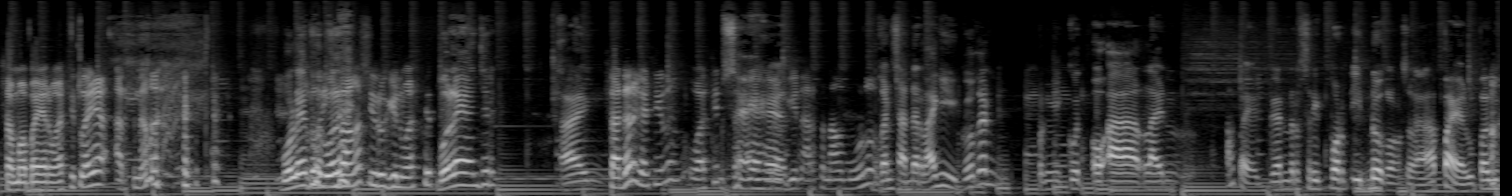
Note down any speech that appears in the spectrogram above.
Sama bayar wasit lah ya Arsenal. boleh tuh boleh banget dirugiin wasit. boleh anjir Aing Sadar gak sih lu wasit Buset. dirugiin Arsenal mulu? bukan sadar lagi gua kan pengikut OA lain apa ya Gunners Report Indo kalau nggak salah apa ya lupa gue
